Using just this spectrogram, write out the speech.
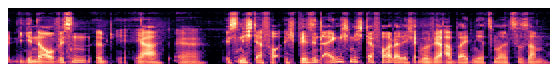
die genau wissen, äh, ja, äh, ist nicht erforderlich. Wir sind eigentlich nicht erforderlich, aber wir arbeiten jetzt mal zusammen.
